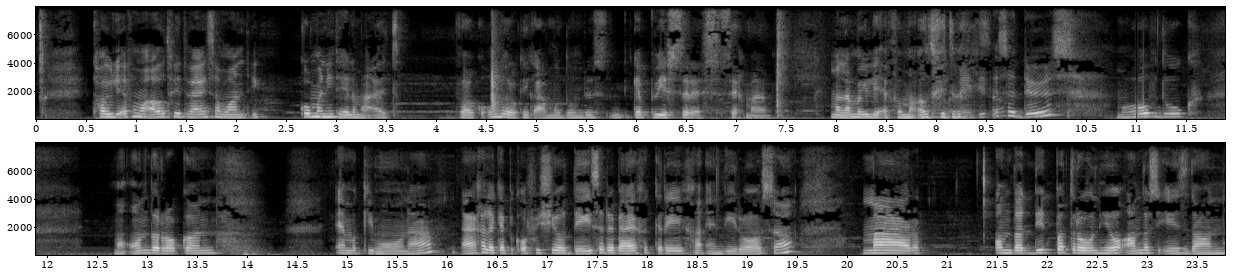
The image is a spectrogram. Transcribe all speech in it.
Ik ga jullie even mijn outfit wijzen. Want ik kom er niet helemaal uit welke onderrok ik aan moet doen. Dus ik heb weer stress, zeg maar. Maar laat me jullie even mijn outfit wijzen. Dit is het dus. Mijn hoofddoek. Mijn onderrokken. En mijn kimono. Eigenlijk heb ik officieel deze erbij gekregen. En die roze. Maar omdat dit patroon heel anders is dan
